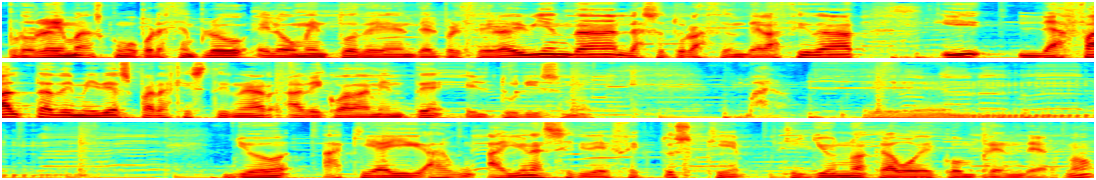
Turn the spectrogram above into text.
problemas como por ejemplo el aumento del precio de la vivienda, la saturación de la ciudad y la falta de medidas para gestionar adecuadamente el turismo. Bueno, em, yo aquí hay, hay, una serie de efectos que, que yo no acabo de comprender, ¿no?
